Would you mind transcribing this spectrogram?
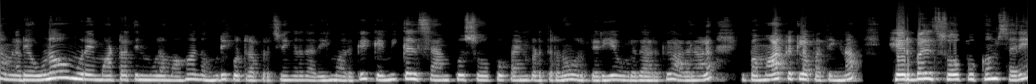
நம்மளுடைய உணவு முறை மாற்றத்தின் மூலமாக அந்த முடி கொட்டுற பிரச்சனைங்கிறது அதிகமா இருக்கு. கெமிக்கல் ஷாம்பு சோப்பு பயன்படுத்துறதும் ஒரு பெரிய ஒரு இதா இருக்கு. அதனால இப்ப மார்க்கெட்ல பாத்தீங்கன்னா ஹெர்பல் சோப்புக்கும் சரி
